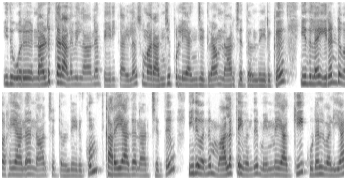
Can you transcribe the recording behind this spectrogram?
இது ஒரு நடுத்தர அளவிலான பேரிக்காயில சுமார் அஞ்சு புள்ளி அஞ்சு கிராம் நார்ச்சத்து வந்து இருக்கு. இதுல இரண்டு வகையான நார்ச்சத்து வந்து இருக்கும். கரையாத நார்ச்சத்து இது வந்து மலத்தை வந்து மென்மையாக்கி குடல் வழியா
